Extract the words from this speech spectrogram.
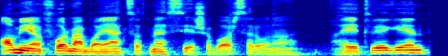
Amilyen formában játszott Messi és a Barcelona a hétvégén,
